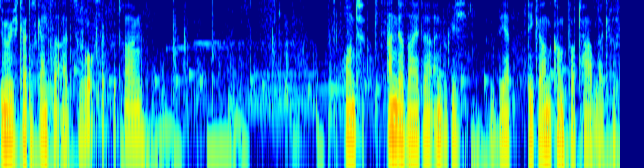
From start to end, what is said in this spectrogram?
die Möglichkeit, das Ganze als Rucksack zu tragen und an der Seite ein wirklich sehr dicker und komfortabler Griff.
